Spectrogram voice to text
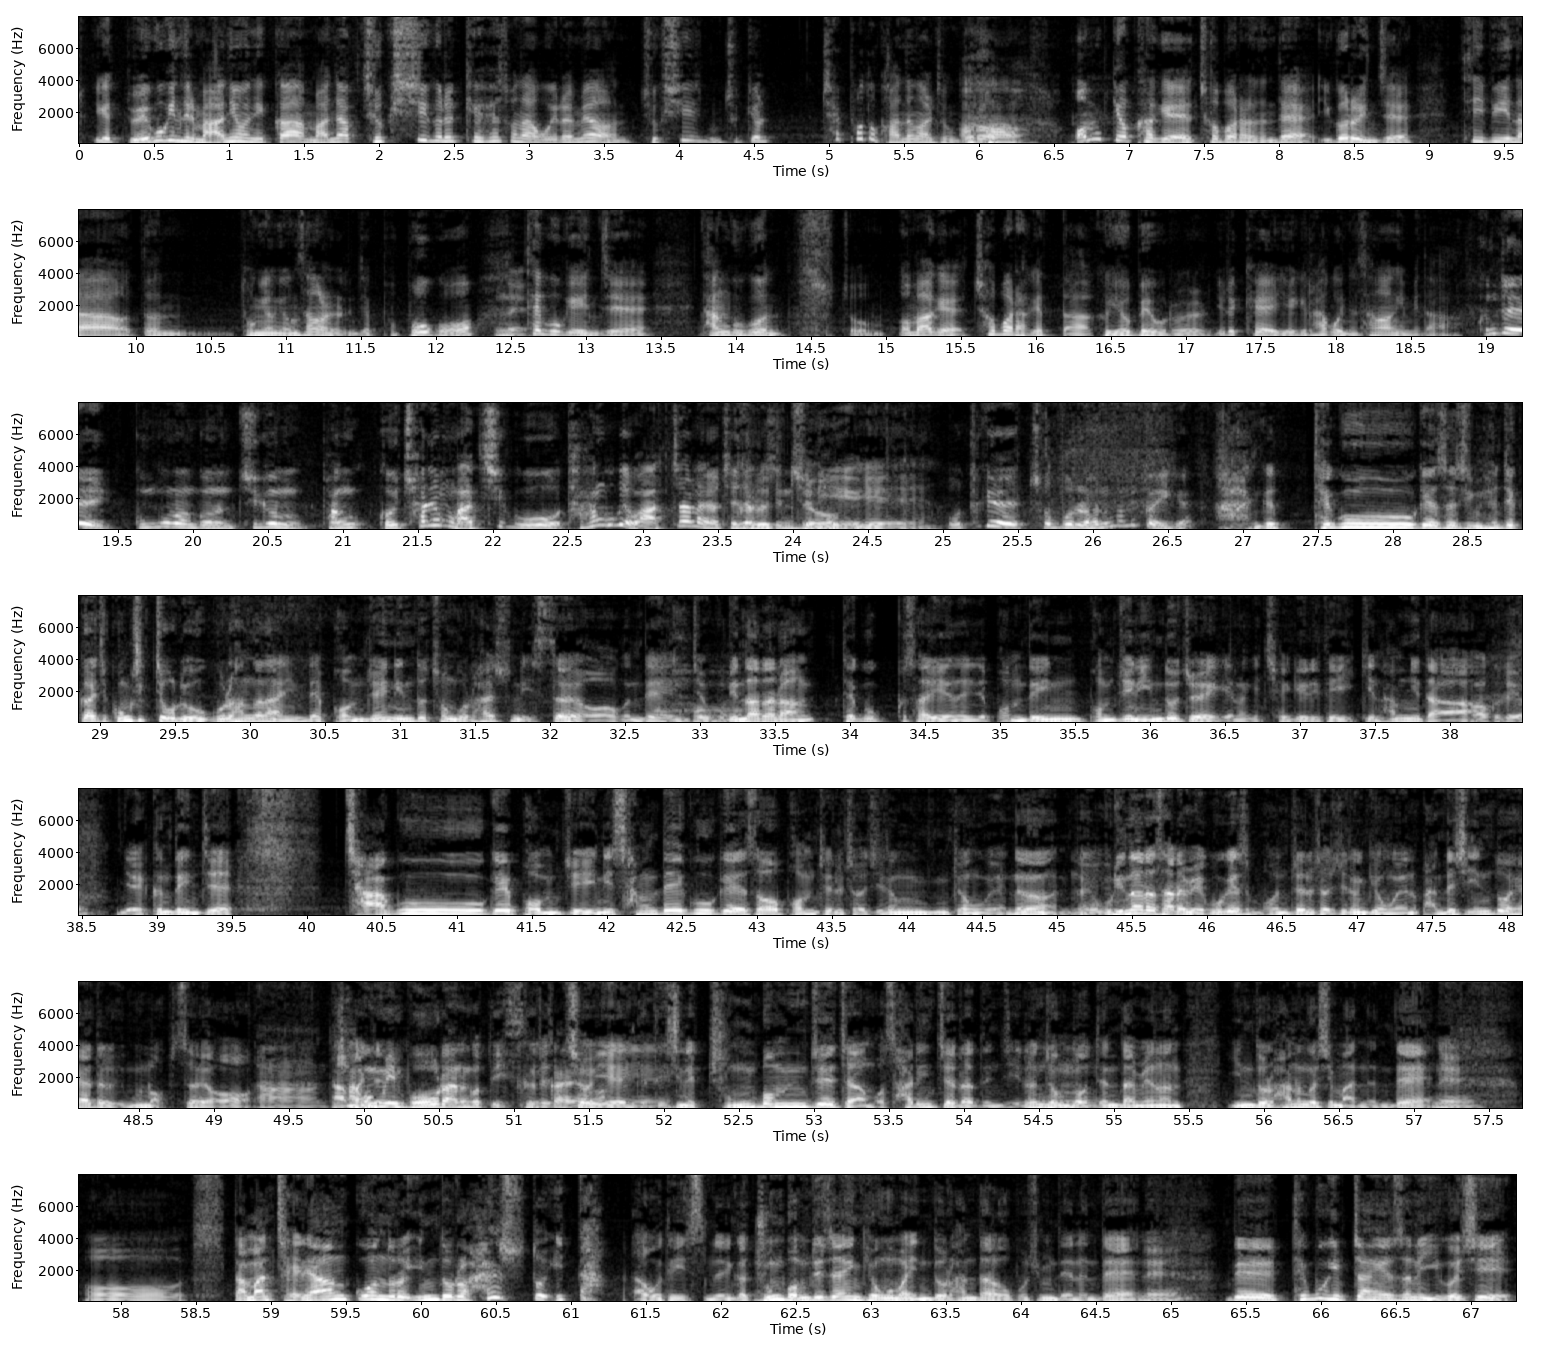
이게 외국인들이 많이 오니까 만약 즉시 그렇게 훼손하고 이러면 즉시 즉결 체포도 가능할 정도로 아하. 엄격하게 처벌하는데 이거를 이제 TV나 어떤 동영 영상을 이제 보- 보고 네. 태국의 이제 당국은 좀 엄하게 처벌하겠다 그 여배우를 이렇게 얘기를 하고 있는 상황입니다. 근데 궁금한 거는 지금 방, 거의 촬영 마치고 다 한국에 왔잖아요. 제작진들이. 그렇죠. 예. 어떻게 처벌을 하는 겁니까 이게? 아, 그러니까 태국에서 지금 현재까지 공식적으로 요구를 한 건 아닌데 범죄인 인도 청구를 할 수는 있어요. 근데 이제 어허. 우리나라랑 태국 사이에는 이제 범죄인 범죄인 인도 조약이라는 게 체결이 돼 있긴 합니다. 아 그래요? 예. 근데 이제 자국의 범죄인이 상대국에서 범죄를 저지른 경우에는 그러니까 네. 우리나라 사람 외국에서 범죄를 저지른 경우에는 반드시 인도해야 될 의무는 없어요. 아 다만 자국민 보호라는 것도 있으니까요. 그렇죠. 예. 그러니까 대신에 중범죄자, 뭐 살인죄라든지 이런 정도가 음. 된다면은 인도를 하는 것이 맞는데 네. 어 다만 재량권으로 인도를 할 수도 있다라고 돼 있습니다. 그러니까 중범죄자인 경우만 인도를 한다라고 보시면 되는데 네. 근데 태국 입장에서는 이것이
